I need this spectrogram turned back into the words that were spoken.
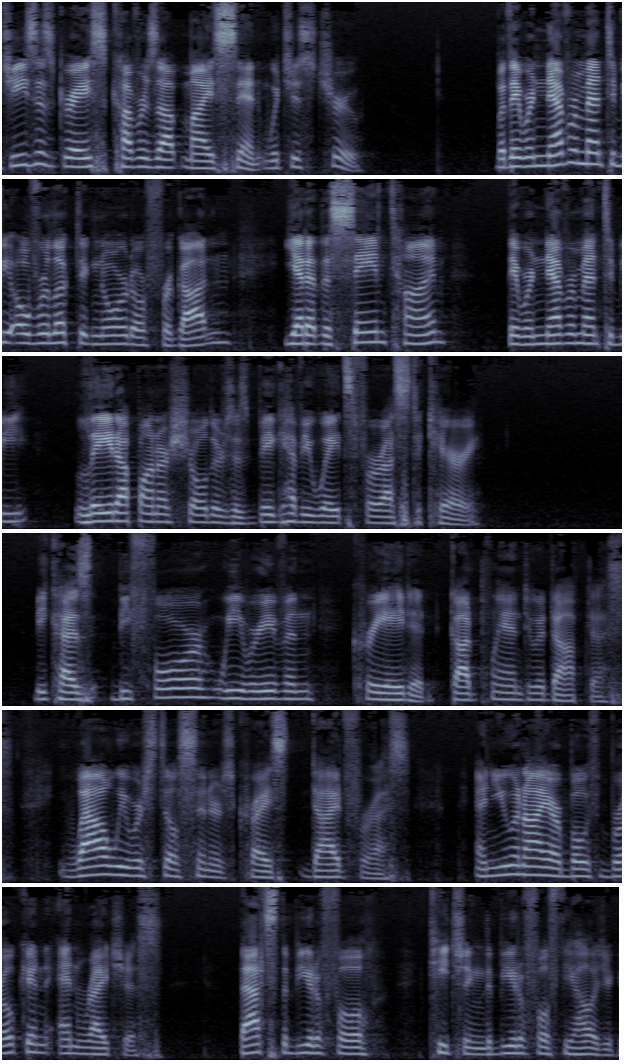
Jesus' grace covers up my sin, which is true. But they were never meant to be overlooked, ignored, or forgotten. Yet at the same time, they were never meant to be laid up on our shoulders as big, heavy weights for us to carry. Because before we were even created, God planned to adopt us. While we were still sinners, Christ died for us. And you and I are both broken and righteous. That's the beautiful teaching, the beautiful theology.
